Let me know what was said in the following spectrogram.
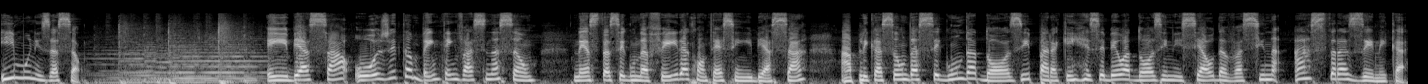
imunização. Em Ibiaçá, hoje também tem vacinação. Nesta segunda-feira, acontece em Ibiaçá a aplicação da segunda dose para quem recebeu a dose inicial da vacina AstraZeneca.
